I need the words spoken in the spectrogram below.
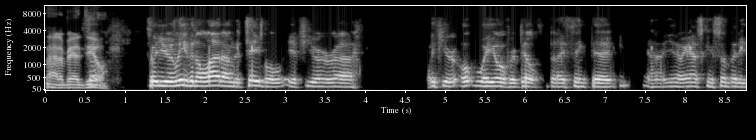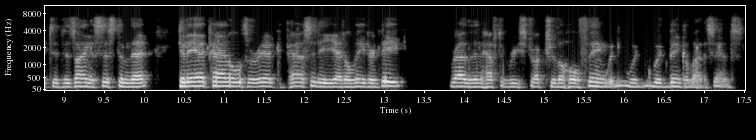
Not a bad deal. So, so you're leaving a lot on the table if you're uh, if you're way overbuilt. But I think that uh, you know asking somebody to design a system that can add panels or add capacity at a later date rather than have to restructure the whole thing would would would make a lot of sense.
